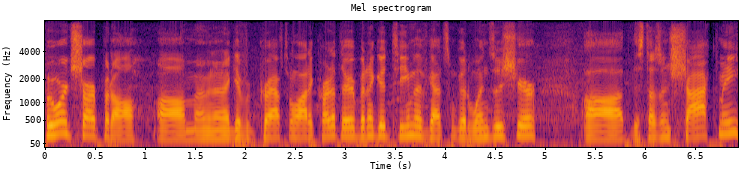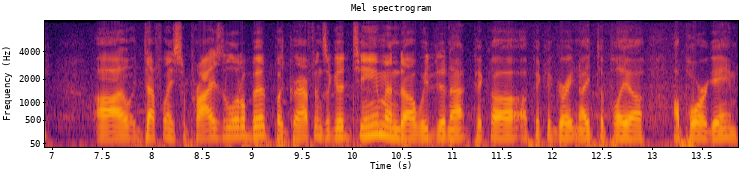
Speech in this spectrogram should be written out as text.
we weren't sharp at all. Um, I mean, I give Grafton a lot of credit. They've been a good team. They've got some good wins this year. Uh, this doesn't shock me. Uh, definitely surprised a little bit, but Grafton's a good team, and uh, we did not pick a, a, pick a great night to play a, a poor game.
